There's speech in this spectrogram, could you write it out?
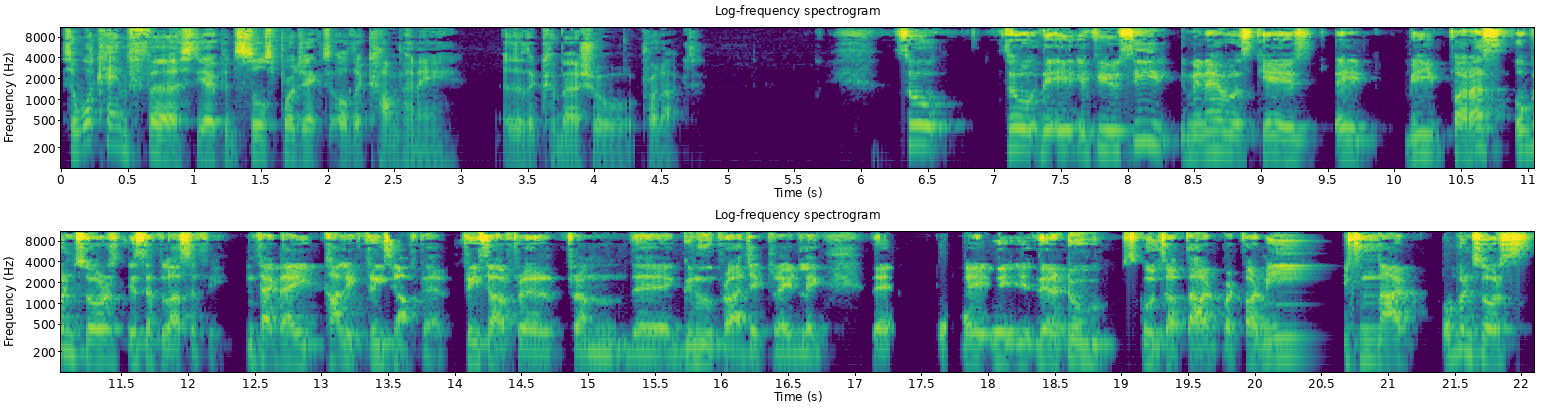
so what came first, the open source project or the company, uh, the commercial product? So, so the, if you see MinIO's case, it, we for us open source is a philosophy. In fact, I call it free software. Free software from the GNU project, right? Like the, I, there are two schools of thought, but for me, it's not open source.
